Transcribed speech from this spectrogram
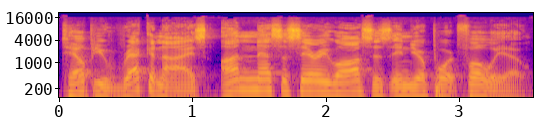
to help you recognize unnecessary losses in your portfolio.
